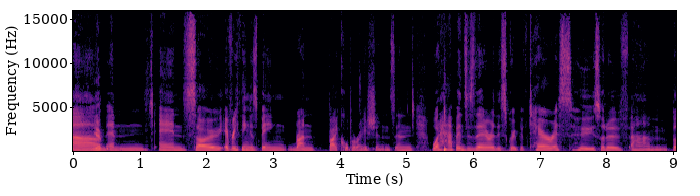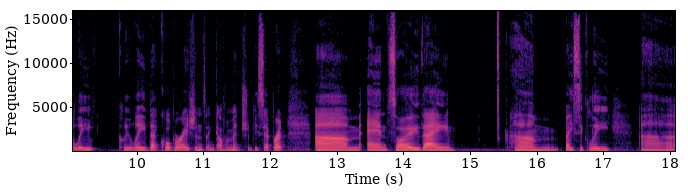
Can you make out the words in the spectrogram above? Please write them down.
um, Yep. and and so everything is being run by corporations. And what happens is there are this group of terrorists who sort of um, believe clearly that corporations and government should be separate, um, and so they um, basically uh,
